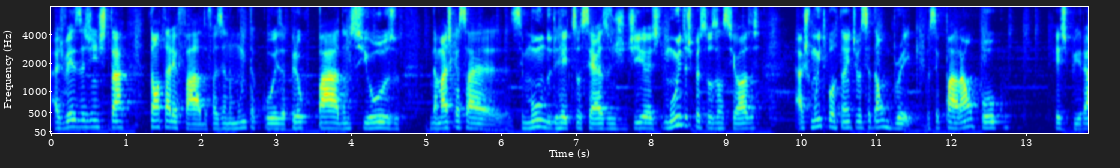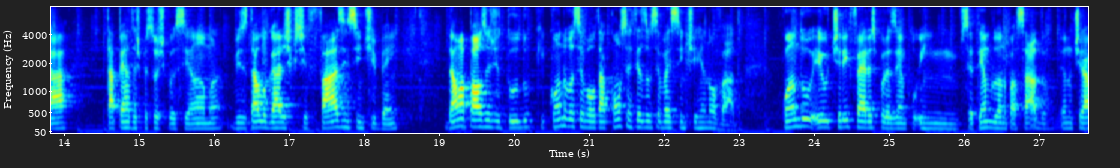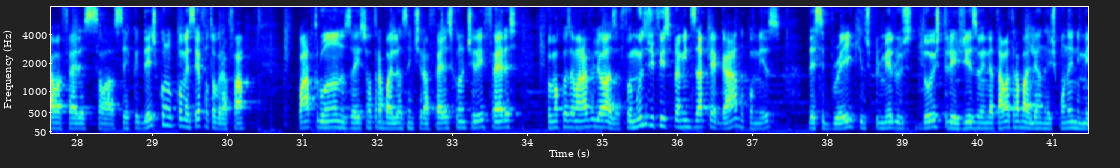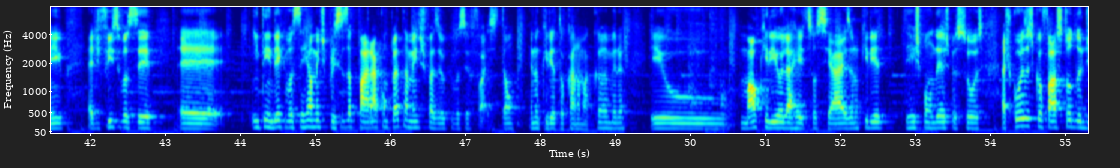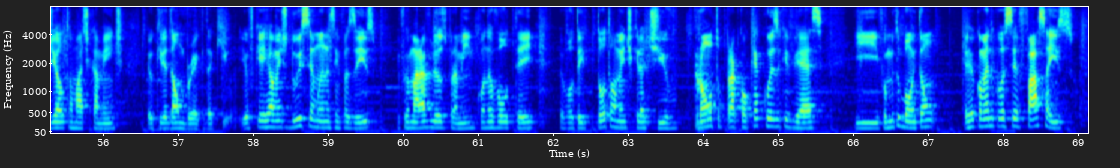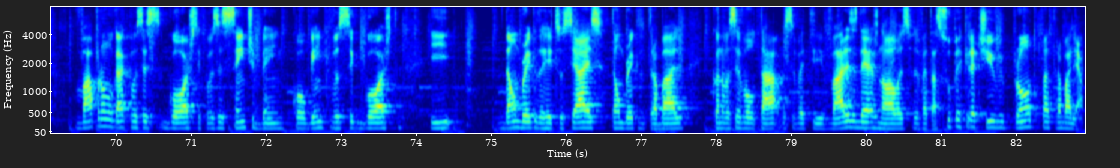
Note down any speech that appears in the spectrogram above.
Às vezes a gente está tão atarefado, fazendo muita coisa, preocupado, ansioso, ainda mais que essa, esse mundo de redes sociais hoje em dia, muitas pessoas ansiosas. Acho muito importante você dar um break, você parar um pouco, respirar, estar tá perto das pessoas que você ama, visitar lugares que te fazem sentir bem. Dá uma pausa de tudo, que quando você voltar, com certeza você vai se sentir renovado. Quando eu tirei férias, por exemplo, em setembro do ano passado, eu não tirava férias, sei lá, cerca desde quando eu comecei a fotografar, quatro anos aí só trabalhando sem tirar férias. Quando eu tirei férias, foi uma coisa maravilhosa. Foi muito difícil para mim desapegar no começo desse break. Nos primeiros dois, três dias eu ainda estava trabalhando, respondendo e-mail. É difícil você é, entender que você realmente precisa parar completamente de fazer o que você faz. Então, eu não queria tocar numa câmera, eu mal queria olhar redes sociais, eu não queria responder as pessoas. As coisas que eu faço todo dia automaticamente, eu queria dar um break daquilo. E eu fiquei realmente duas semanas sem fazer isso e foi maravilhoso para mim. Quando eu voltei, eu voltei totalmente criativo, pronto para qualquer coisa que viesse e foi muito bom. Então, eu recomendo que você faça isso. Vá para um lugar que você gosta, que você se sente bem, com alguém que você gosta e dá um break das redes sociais, dá um break do trabalho. Quando você voltar, você vai ter várias ideias novas, você vai estar super criativo e pronto para trabalhar.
